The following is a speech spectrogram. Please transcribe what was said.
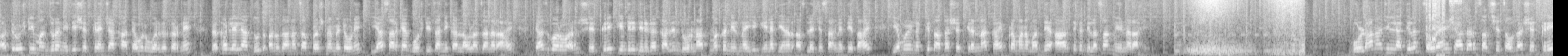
अतिवृष्टी मंजूर निधी शेतकऱ्यांच्या खात्यावर वर्ग करणे रखडलेल्या दूध अनुदानाचा प्रश्न मिटवणे यासारख्या गोष्टीचा निकाल लावला जाणार आहे. त्याचबरोबर शेतकरी केंद्रीय दीर्घकालीन धोरणात्मक निर्णयही घेण्यात येणार असल्याचे सांगण्यात येत आहे. यामुळे नक्कीच आता शेतकऱ्यांना काही प्रमाणामध्ये आर्थिक दिलासा मिळणार आहे. बुलढाणा जिल्ह्यातील चौऱ्याऐंशी हजार सातशे चौदा शेतकरी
